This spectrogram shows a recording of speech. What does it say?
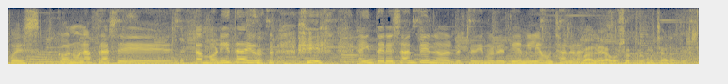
Pues con una frase tan bonita y, e interesante nos despedimos de ti, Emilia. Muchas gracias. Vale, a vosotros, muchas gracias.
